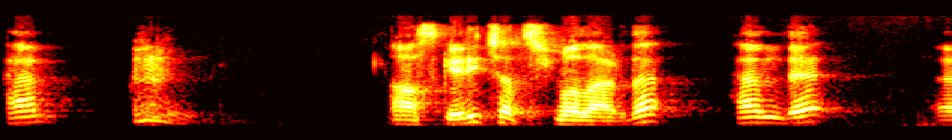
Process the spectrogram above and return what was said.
hem askeri çatışmalarda hem de e,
